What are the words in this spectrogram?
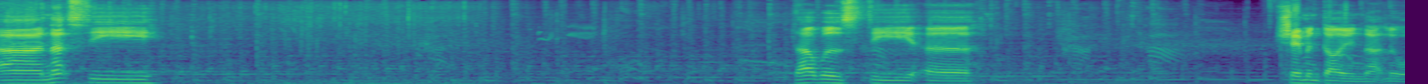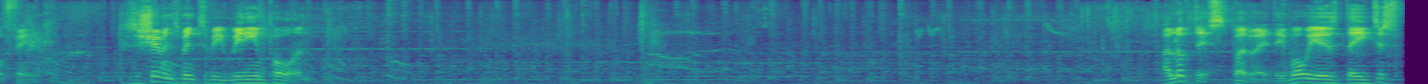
Uh, and that's the... That was the uh, shaman dying, that little thing. Because the shaman's meant to be really important. I love this, by the way. The warriors, they just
